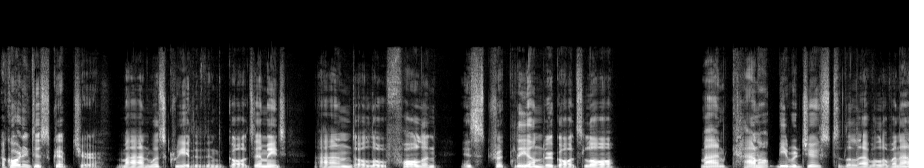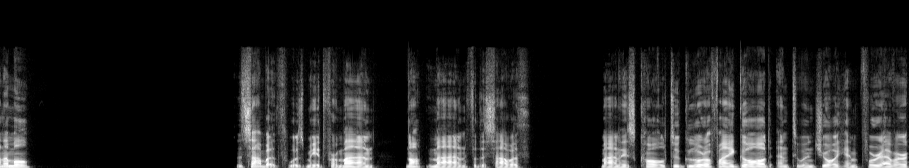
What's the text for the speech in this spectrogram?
According to Scripture, man was created in God's image and, although fallen, is strictly under God's law man cannot be reduced to the level of an animal. The Sabbath was made for man, not man for the Sabbath. Man is called to glorify God and to enjoy Him forever,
